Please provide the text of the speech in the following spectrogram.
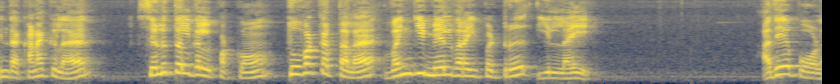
இந்த கணக்கில் செலுத்தல்கள் பக்கம் துவக்கத்தில் வங்கி மேல்வரை பெற்று இல்லை. அதே போல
